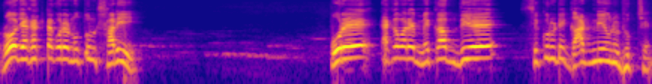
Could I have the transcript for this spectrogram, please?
রোজ এক একটা করে নতুন শাড়ি পরে একেবারে মেকআপ দিয়ে সিকিউরিটি গার্ড নিয়ে উনি ঢুকছেন।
